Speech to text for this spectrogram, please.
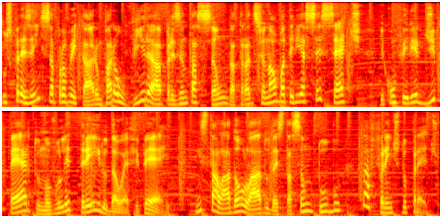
os presentes aproveitaram para ouvir a apresentação da tradicional bateria C7 e conferir de perto o novo letreiro da UFPR, instalado ao lado da estação tubo na frente do prédio.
